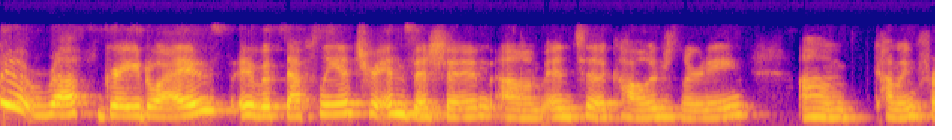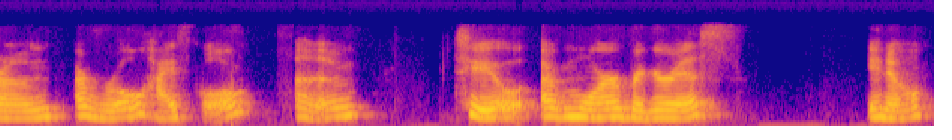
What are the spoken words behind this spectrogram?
bit rough grade wise. It was definitely a transition um, into college learning, um, coming from a rural high school um, to a more rigorous, you know,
